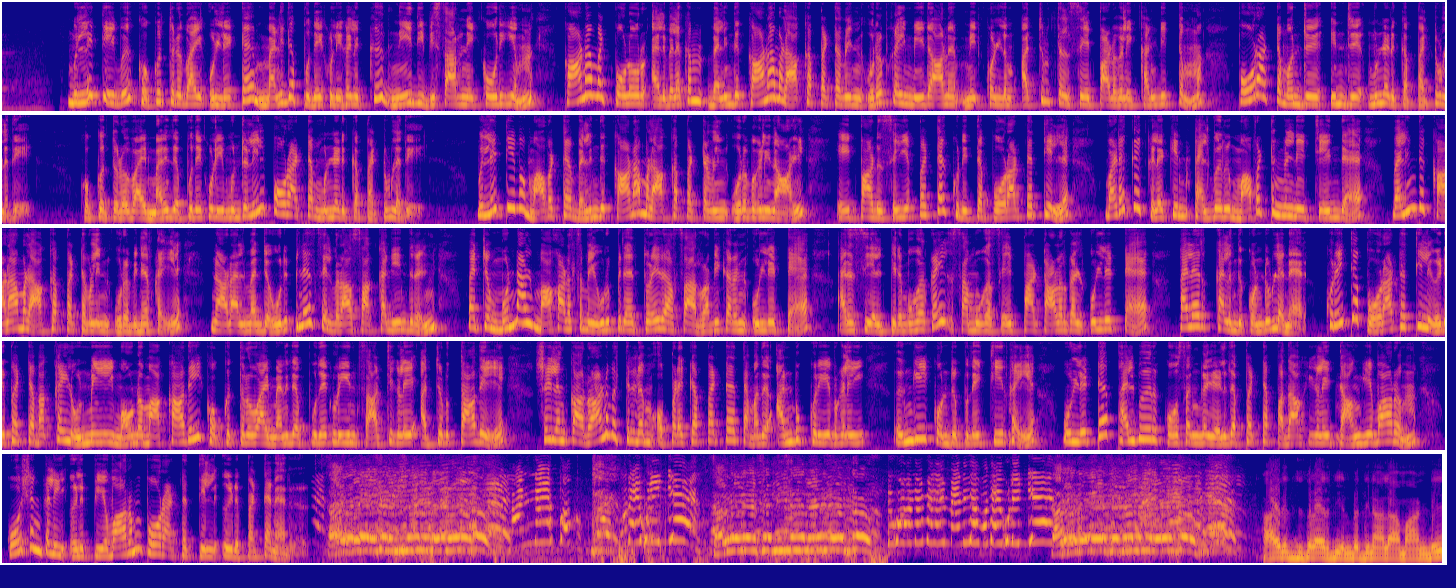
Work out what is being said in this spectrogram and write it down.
முல்லைத்தீவு கொக்குத்துருவாய் உள்ளிட்ட மனித புதைகுழிகளுக்கு நீதி விசாரணை கோரியும் காணாமற் போனோர் அலுவலகம் வலிந்து காணாமல் ஆக்கப்பட்டவரின் உறவுகள் மீதான மேற்கொள்ளும் அச்சுறுத்தல் செயற்பாடுகளை கண்டித்தும் போராட்டம் ஒன்று இன்று முன்னெடுக்கப்பட்டுள்ளது. கொக்குத்துருவாய் மனித புதைகுழி முன்றலில் போராட்டம் முன்னெடுக்கப்பட்டுள்ளது. முல்லைத்தீவு மாவட்ட வலிந்து காணாமல் ஆக்கப்பட்டவரின் உறவுகளினால் ஏற்பாடு செய்யப்பட்ட குறித்த போராட்டத்தில் வடக்கு கிழக்கின் பல்வேறு மாவட்டங்களினைச் சேர்ந்த வலிந்து காணாமல் ஆக்கப்பட்டவர்களின் உறவினர்கள் நாடாளுமன்ற உறுப்பினர் செல்வராசா கஜேந்திரன் மற்றும் முன்னாள் மாகாண சபை உறுப்பினர் துரைராசா ரவிகரன் உள்ளிட்ட அரசியல் பிரமுகர்கள் சமூக செயற்பாட்டாளர்கள் உள்ளிட்ட பலர் கலந்து கொண்டுள்ளனர். குறித்த போராட்டத்தில் ஈடுபட்ட மக்கள் உண்மையை மௌனமாக்காதே கொக்குத்துருவாய் மனித புதைகுழியின் சாட்சிகளை அச்சுறுத்தாதே ஸ்ரீலங்கா ராணுவத்தினிடம் ஒப்படைக்கப்பட்ட தமது அன்புக்குரியவர்களை எங்கே கொன்று புதைத்தீர்கள் உள்ளிட்ட பல்வேறு கோஷங்கள் எழுதப்பட்ட பதாகைகளை தாங்கியவாறும் கோஷங்களை எழுப்பியவாறும் போராட்டத்தில் ஈடுபட்டனர். சர்வதேச ஆயிரத்தி தொள்ளாயிரத்தி எண்பத்தி நாலாம் ஆண்டு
